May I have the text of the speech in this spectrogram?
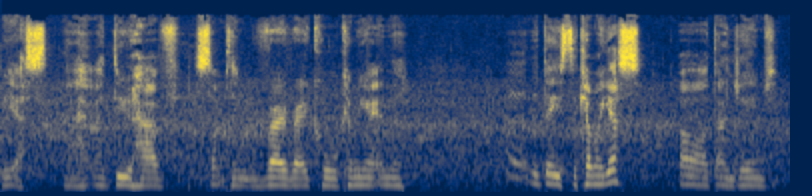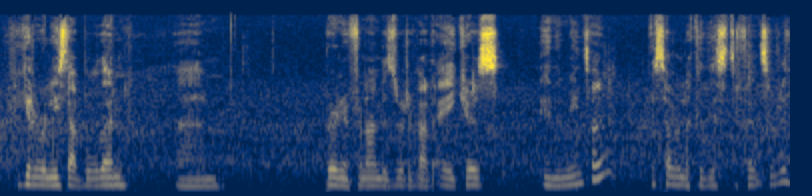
but yes, I, I, do have something very, very cool coming out in the uh, the days to come, I guess. Oh, Dan James, if you could have released that ball then. Um, Bruno Fernandes would have had acres in the meantime. Let's have a look at this defensively.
